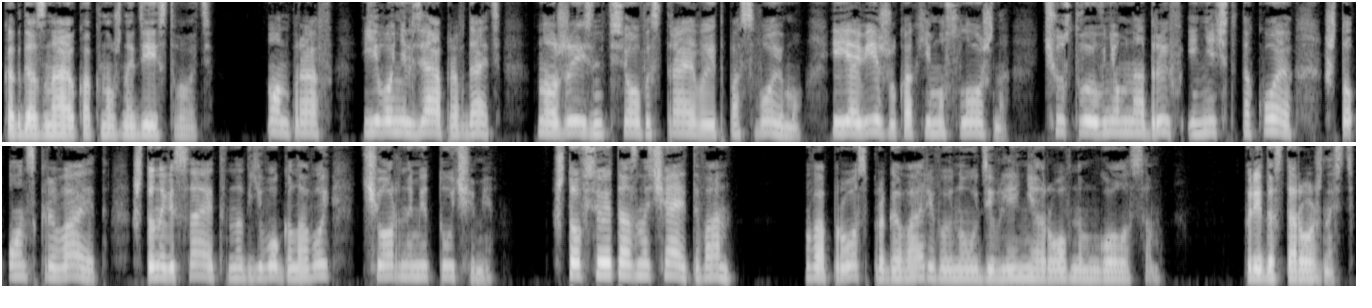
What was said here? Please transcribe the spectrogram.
когда знаю, как нужно действовать. Он прав, его нельзя оправдать, но жизнь все выстраивает по-своему, и я вижу, как ему сложно, чувствую в нем надрыв и нечто такое, что он скрывает, что нависает над его головой черными тучами. Что все это означает, Иван? Вопрос проговариваю на удивление ровным голосом. Предосторожность.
